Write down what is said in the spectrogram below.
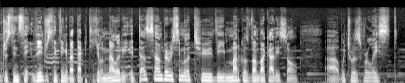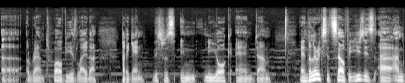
Interesting, the interesting thing about that particular melody, it does sound very similar to the Marcos Vamvakari song, uh, which was released uh, around 12 years later. But again, this was in New York, and um, and the lyrics itself, it uses uh, un-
